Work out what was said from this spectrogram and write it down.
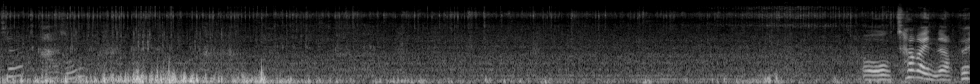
어쩌가죠? 어 차가 있네 앞에.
